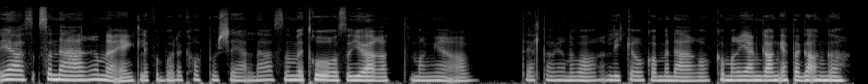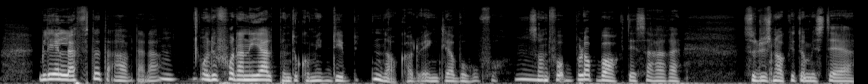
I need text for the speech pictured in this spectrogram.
ja, så nærende egentlig for både kropp og sjel, da, som jeg tror også gjør at mange av deltakerne våre liker å komme der og kommer igjen gang etter gang og blir løftet av det, da. Mm. Og du får denne hjelpen til å komme i dybden av hva du egentlig har behov for. Mm. Sånn, for bak disse her som du snakket om i sted,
